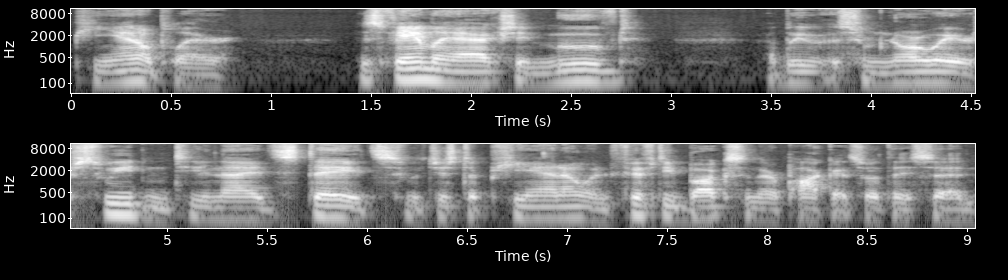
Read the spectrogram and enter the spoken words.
piano player. His family actually moved I believe it was from Norway or Sweden to the United States with just a piano and 50 bucks in their pockets, what they said.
